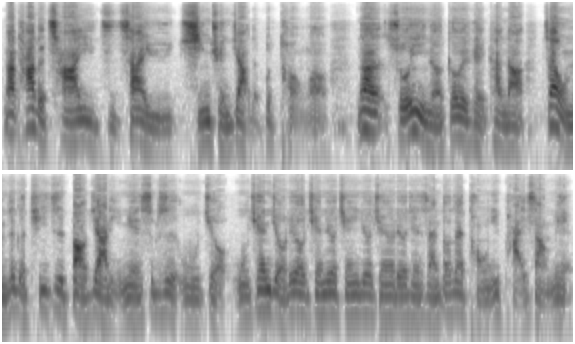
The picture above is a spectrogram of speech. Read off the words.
那它的差异只在于行权价的不同哦。那所以呢，各位可以看到，在我们这个 T 字报价里面，是不是五九五千九六千六千一六千二六千三都在同一排上面？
